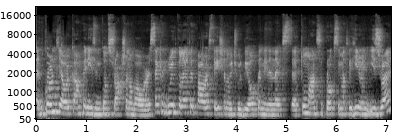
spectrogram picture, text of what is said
And currently, our company is in construction of our second grid connected power station, which will be open in the next uh, two months approximately here in Israel,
